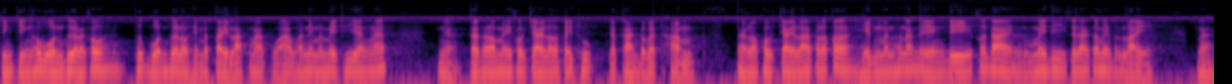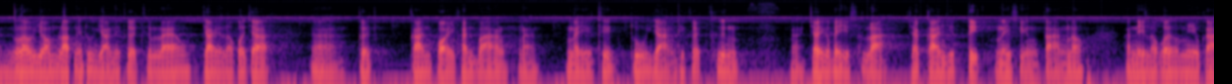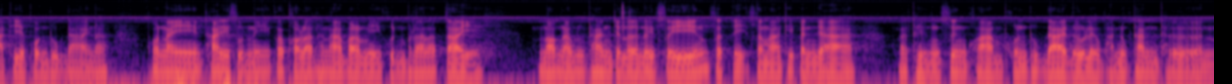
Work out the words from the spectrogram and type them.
จริง ๆเขาวนเพื่ออะไรเขาเพื่อวนเพื่อเราเห็นมาไตรลักษณ์มากกว่าว่านี่มันไม่เที่ยงนะเนี่ยแต่ถ้าเราไม่เข้าใจเราก็ไปทุกข์จากการปฏิบัติธรรม แต่เราเข้าใจแล้วก็เราก็เห็นมันเท่านั้นเองดีก็ได้ไม่ดีก็ได้ก็ไม่เป็นไรนะเรายอมรับในทุกอย่างที่เกิดขึ้นแล้ว ใจเราก็จะเกิดการปล่อยการบางนะในทุกอย่างที่เกิดขึ้นนะใจก็เป็นอิสระจากการยึดติดในสิ่งต่างๆเนาะอันนี้เราก็มีโอกาสที่จะพ้นทุกข์ได้นะเพราะในท้ายที่สุดนี้ก็ขอรัตนาบารมีคุณพระรัตน์น้อมนำทุกท่านเจริญด้วยศีลสติสมาธิปัญญาและถึงซึ่งความพ้นทุกข์ได้โดยเร็วพันทุกท่านเทิน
